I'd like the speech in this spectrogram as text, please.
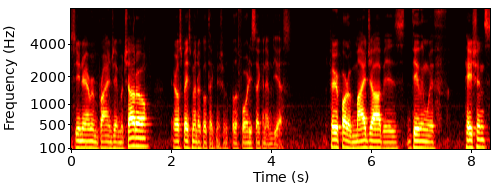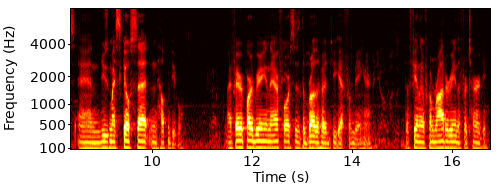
Senior Airman Brian J. Machado, Aerospace Medical Technician for the 42nd MDS. The favorite part of my job is dealing with patients and using my skill set and helping people. My favorite part of being in the Air Force is the brotherhood you get from being here. The feeling of camaraderie and the fraternity.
